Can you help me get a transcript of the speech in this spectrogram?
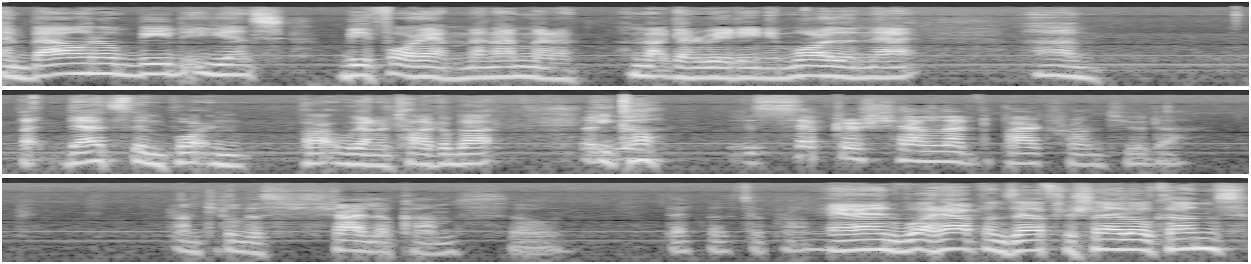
and bow in obedience before him. And I'm gonna, I'm not gonna read any more than that. Um, but that's the important part we're gonna talk about. He the- The scepter shall not depart from Judah until the Shiloh comes. So that was the promise. and what happens after Shiloh comes?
